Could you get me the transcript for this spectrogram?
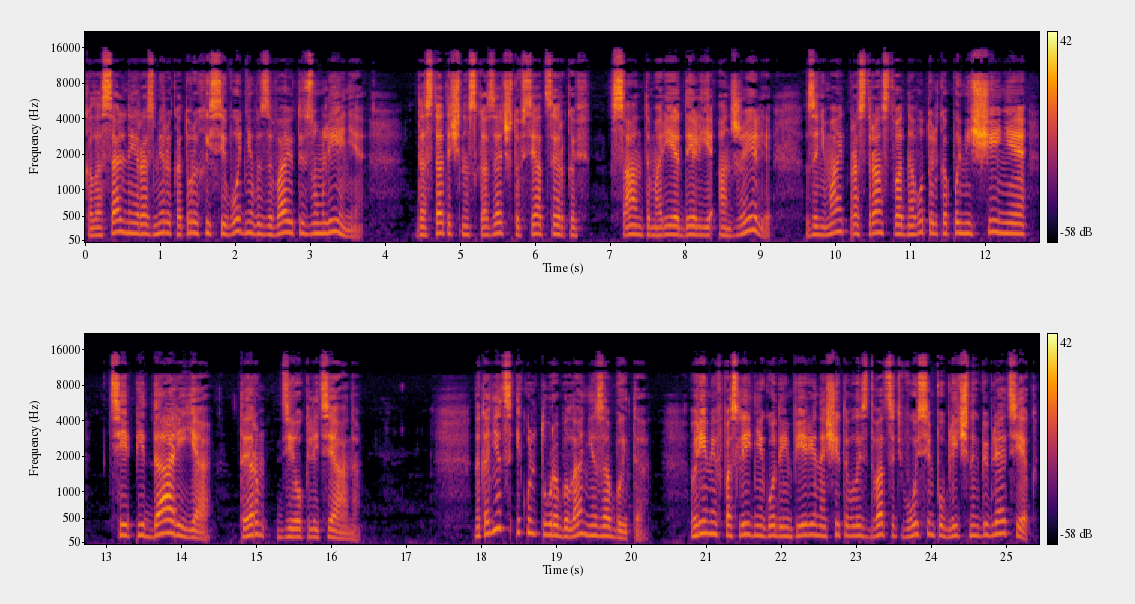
колоссальные размеры которых и сегодня вызывают изумление. Достаточно сказать, что вся церковь Санта-Мария-делье-Анжели занимает пространство одного только помещения – Тепидария, терм Диоклетиана. Наконец, и культура была не забыта. В Риме в последние годы империи насчитывалось 28 публичных библиотек,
